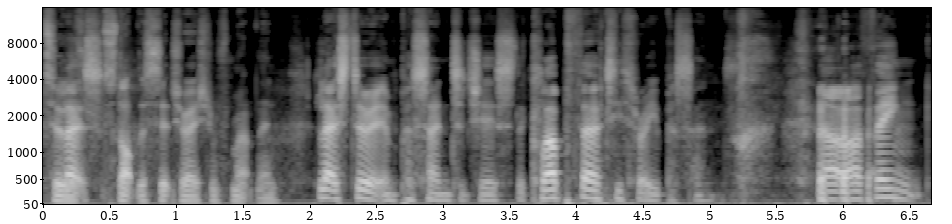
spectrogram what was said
to stop this situation from happening? Let's do it in percentages. The club, 33%. no, I think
